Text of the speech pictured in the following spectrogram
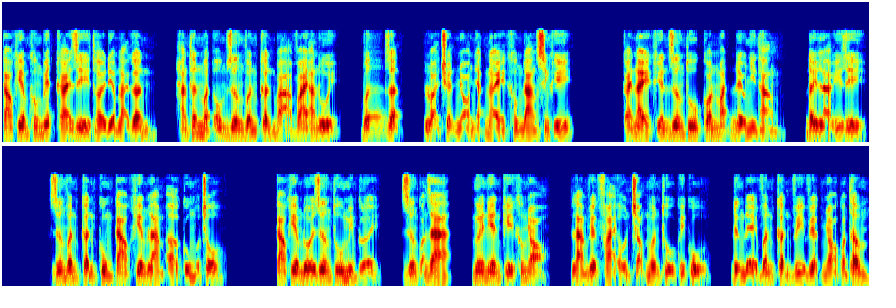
Cao khiêm không biết cái gì thời điểm lại gần, hắn thân mật ôm dương vân cẩn bả vai an ủi, bất giận, loại chuyện nhỏ nhặt này không đáng sinh khí. Cái này khiến dương thu con mắt đều nhìn thẳng, đây là ý gì? Dương vân cẩn cùng cao khiêm làm ở cùng một chỗ. Cao khiêm đối dương thu mỉm cười, dương quản gia, ngươi niên kỷ không nhỏ làm việc phải ổn trọng muốn thủ quy củ, đừng để vân cẩn vì việc nhỏ quan tâm.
